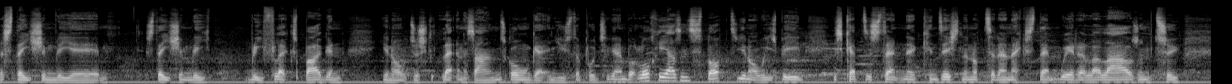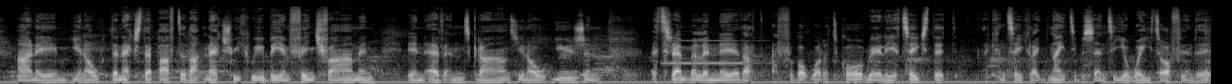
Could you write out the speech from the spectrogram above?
a stationary. Um, stationary reflex bag and you know just letting his hands go and getting used to punch again. But look he hasn't stopped. You know he's been he's kept his strength and conditioning up to the next step where it allows him to. And um, you know the next step after that next week we'll be in Finch Farm in, in Everton's grounds you know using a treadmill in there that I forgot what it's called really. It takes the can take like 90% of your weight off in the,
